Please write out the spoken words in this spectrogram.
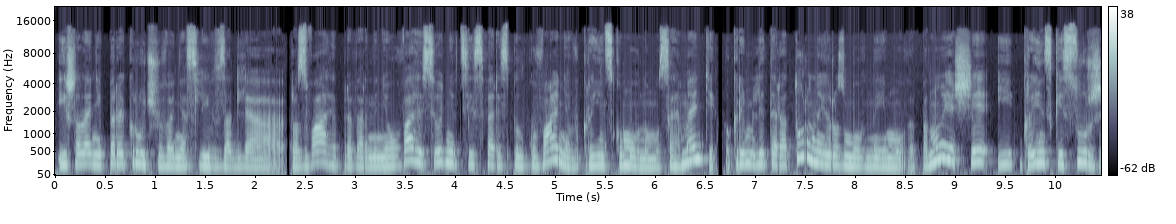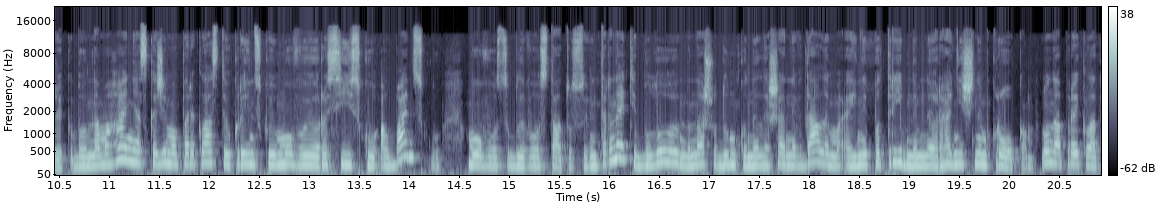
і шалені перекручування слів задля розваги, привернення уваги. Сьогодні в цій сфері спілкування в українськомовному сегменті, окрім літературної розмовної мови, панує ще і український суржик, бо намагання, скажімо, перекласти українською мовою російську албанську мову особливого статусу в інтернеті було на нашу думку не лише невдалим, а й непотрібним, неорганічним кроком. Ну, наприклад,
